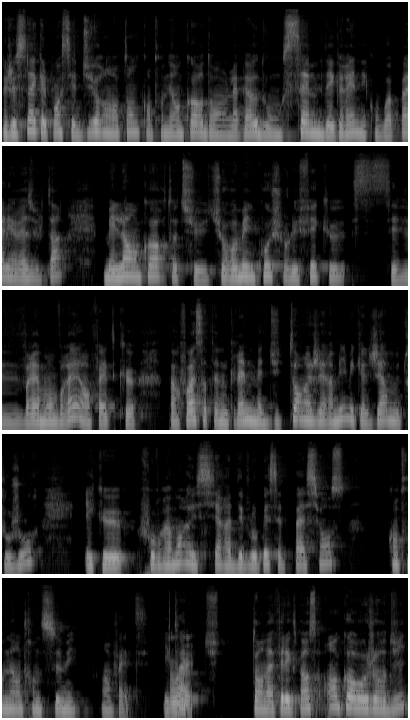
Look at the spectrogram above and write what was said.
mais je sais à quel point c'est dur à entendre quand on est encore dans la période où on sème des graines et qu'on voit pas les résultats. Mais là encore, toi, tu, tu remets une couche sur le fait que c'est vraiment vrai, en fait, que parfois certaines graines mettent du temps à germer, mais qu'elles germent toujours, et que faut vraiment réussir à développer cette patience quand on est en train de semer, en fait. Et toi, tu t'en as fait l'expérience encore aujourd'hui,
